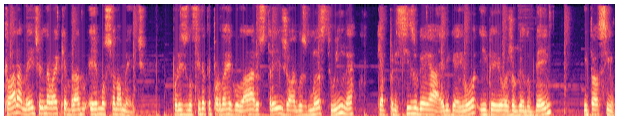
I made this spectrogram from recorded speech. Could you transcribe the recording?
claramente ele não é quebrado emocionalmente. Por isso, no fim da temporada regular, os três jogos must win, né? Que é preciso ganhar, ele ganhou e ganhou jogando bem. Então, assim,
